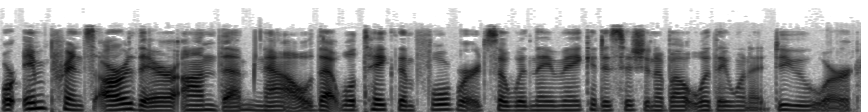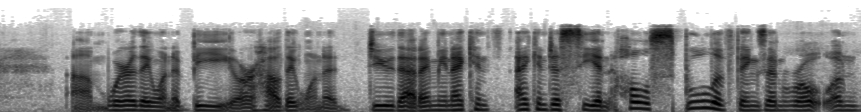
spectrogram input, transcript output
or imprints are there on them now that will take them forward? So when they make a decision about what they want to do or um, where they want to be or how they want to do that, I mean, I can I can just see a whole spool of things unro-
